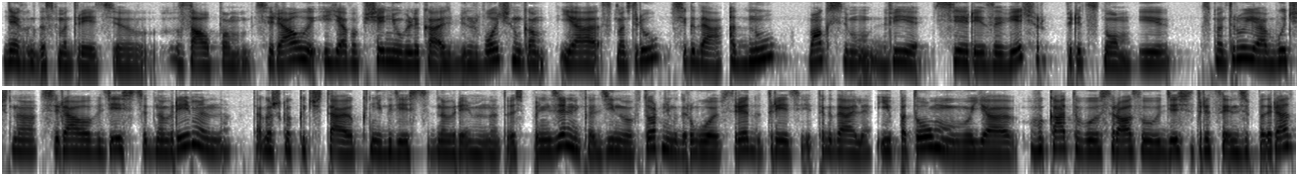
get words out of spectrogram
некогда смотреть э, залпом сериалы, и я вообще не увлекаюсь бинж-вотчингом. Я смотрю всегда одну максимум две серии за вечер перед сном. И Смотрю я обычно сериалы в 10 одновременно, так же, как и читаю книг 10 одновременно. То есть в понедельник один, во вторник другой, в среду третий и так далее. И потом я выкатываю сразу 10 рецензий подряд,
